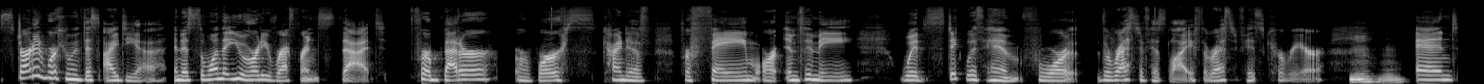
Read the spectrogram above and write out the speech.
started working with this idea, and it's the one that you already referenced that for better or worse, kind of for fame or infamy, would stick with him for the rest of his life, the rest of his career. Mhm. And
